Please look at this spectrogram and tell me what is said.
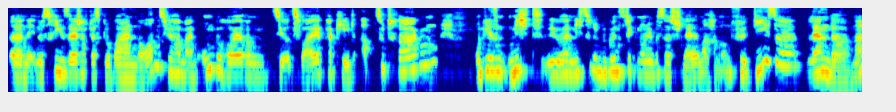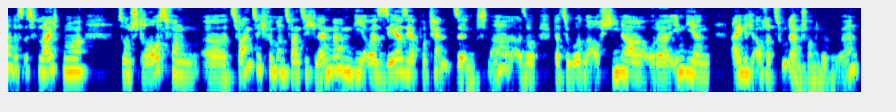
äh, eine Industriegesellschaft des globalen Nordens. Wir haben einen ungeheuren CO2-Paket abzutragen. Und wir sind nicht, wir gehören nicht zu den Begünstigten und wir müssen das schnell machen. Und für diese Länder, ne, das ist vielleicht nur so ein Strauß von äh, 20, 25 Ländern, die aber sehr, sehr potent sind. Ne? Also dazu würden auch China oder Indien eigentlich auch dazu dann schon gehören.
